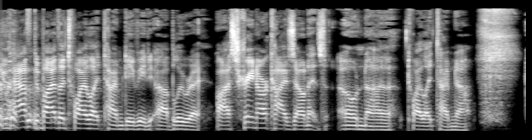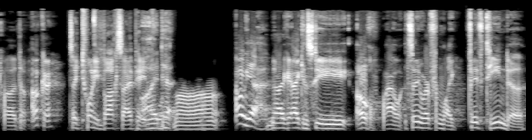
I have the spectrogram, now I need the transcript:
You have to buy the Twilight Time DVD, uh, Blu-ray. Uh, Screen Archives own its own uh, Twilight Time now. Twilight Time. Okay. It's like twenty bucks I paid I'd for. ha- Uh, Oh yeah, no, I, I can see. Oh wow, it's anywhere from like fifteen to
